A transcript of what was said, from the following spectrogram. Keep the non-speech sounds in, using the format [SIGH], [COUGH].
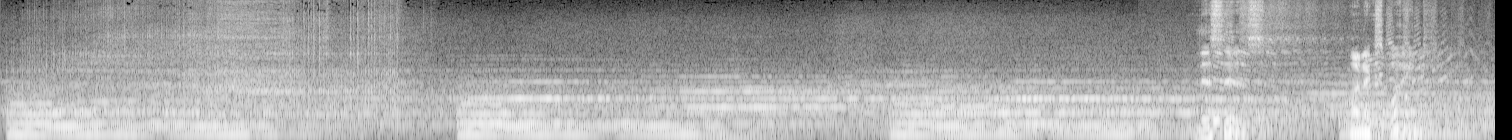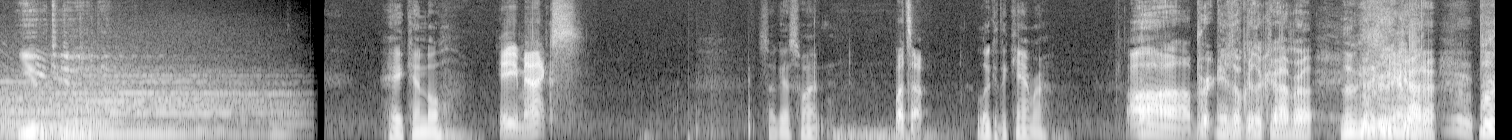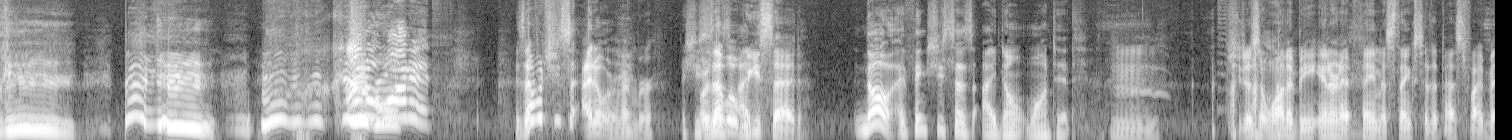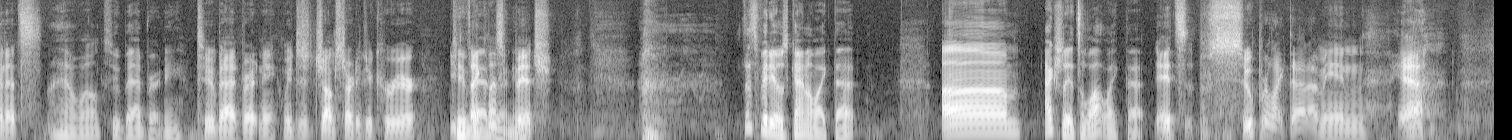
This is Unexplained YouTube. Hey, Kendall. Hey, Max. So guess what? What's up? Look at the camera. Ah, Brittany, look at the camera. Look at the camera. Brittany, Brittany. I don't want it. Is that what she said? I don't remember. She or is that what I- we said? No, I think she says I don't want it. Hmm. She doesn't want to be internet famous thanks to the past five minutes. Yeah, well, too bad, Brittany. Too bad, Brittany. We just jump started your career. You Too bad, thankless Brittany. bitch. [LAUGHS] This video is kind of like that. Um, Actually, it's a lot like that. it's super like that. I mean, yeah.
